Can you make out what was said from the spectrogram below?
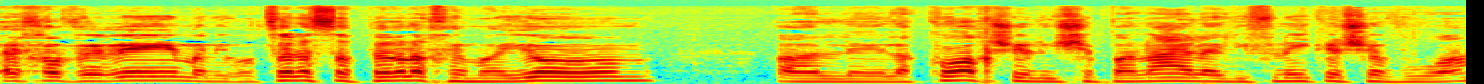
היי חברים, אני רוצה לספר לכם היום על אה, לקוח שלי שפנה אליי לפני כשבוע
